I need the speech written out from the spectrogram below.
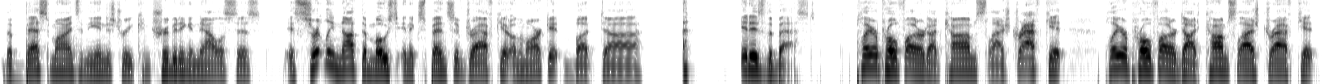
the best minds in the industry contributing analysis. It's certainly not the most inexpensive draft kit on the market, but uh, it is the best. Playerprofiler.com slash draft kit. Playerprofiler.com slash draft kit.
